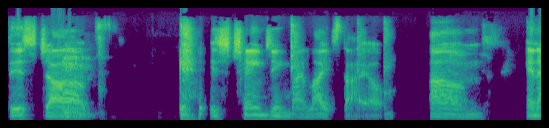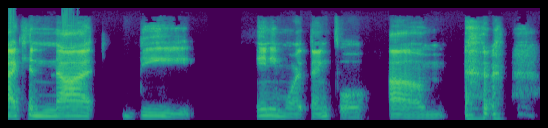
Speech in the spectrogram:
This job is changing my lifestyle, um, and I cannot be any more thankful. Um,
